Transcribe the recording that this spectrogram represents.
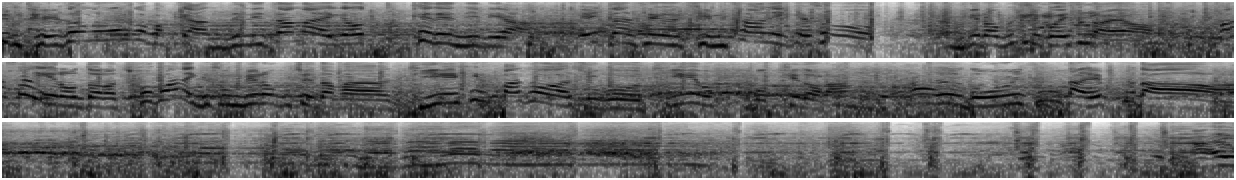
지금 대전 응원가밖에 안 들리잖아. 이게 어떻게 된 일이야? 일단 지금 김찬이 계속 밀어붙이고 있어요. 항상 이러더라. 초반에 계속 밀어붙이다가 뒤에 힘 빠져가지고 뒤에 먹- 먹히더라. 아유 놀진다 예쁘다. 아유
